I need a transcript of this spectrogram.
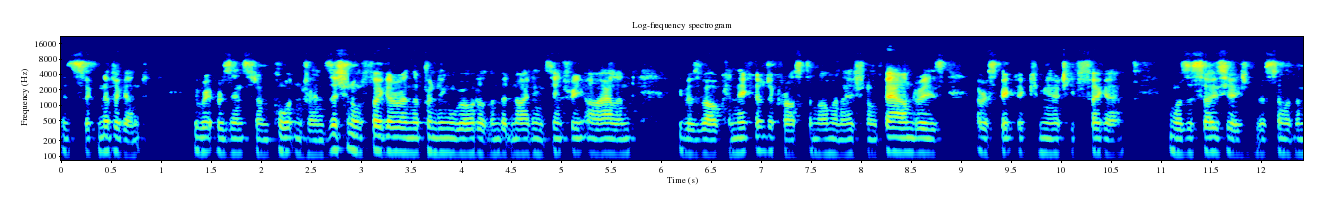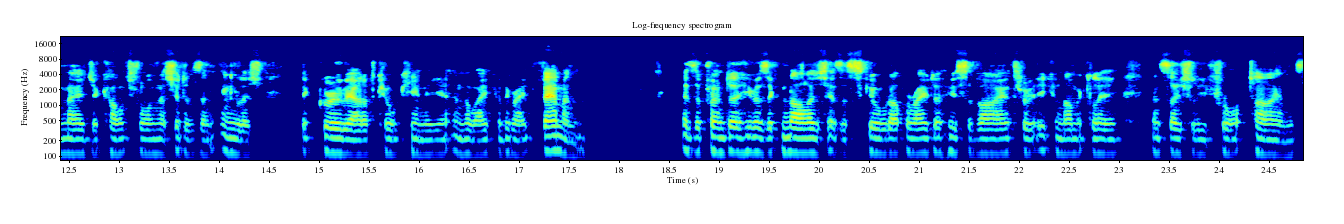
is significant. He represents an important transitional figure in the printing world of the mid-19th century Ireland he was well connected across denominational boundaries, a respected community figure, and was associated with some of the major cultural initiatives in English that grew out of Kilkenny in the wake of the Great Famine. As a printer, he was acknowledged as a skilled operator who survived through economically and socially fraught times,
